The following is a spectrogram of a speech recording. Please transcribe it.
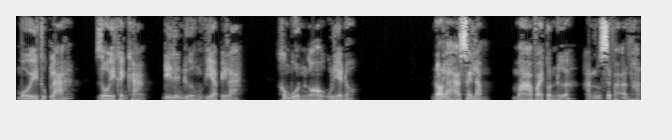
môi thuốc lá, rồi khạnh khạng đi lên đường Via Pella, không buồn ngó Giuliano. Đó là sai lầm mà vài tuần nữa hắn sẽ phải ân hận.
